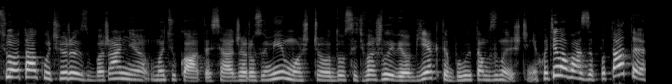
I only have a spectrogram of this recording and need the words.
цю атаку через бажання матюкатися, адже розуміємо, що досить важливі об'єкти були там знищені. Хотіла вас запитати,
